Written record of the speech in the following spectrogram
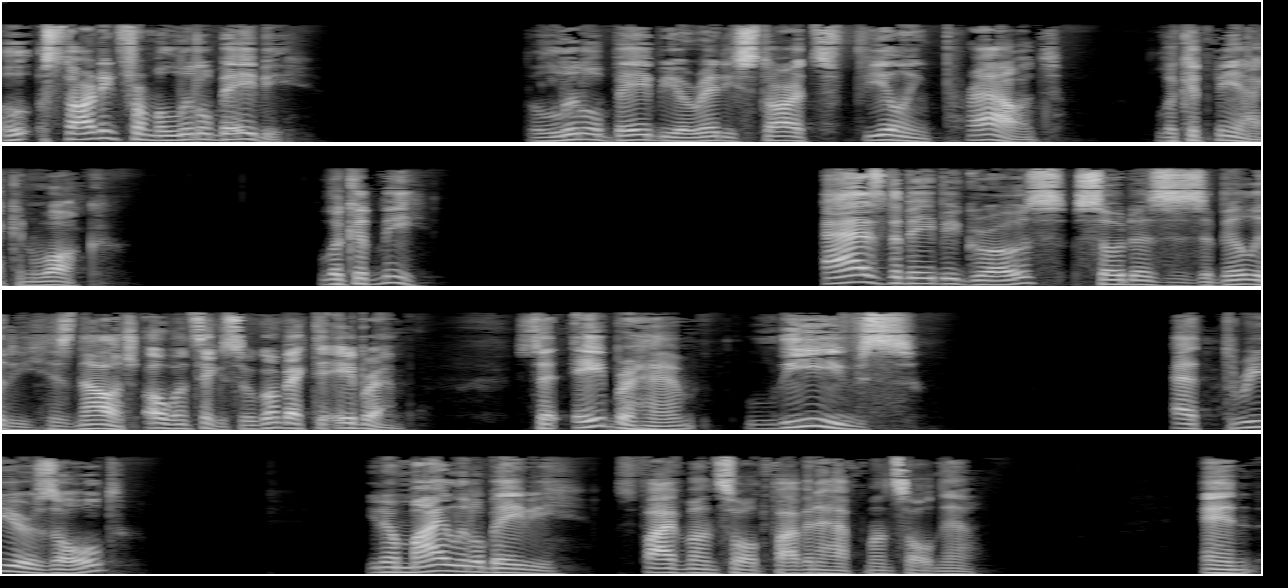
uh, starting from a little baby, the little baby already starts feeling proud. Look at me, I can walk. Look at me. As the baby grows, so does his ability, his knowledge. Oh, one second. So we're going back to Abraham. That Abraham leaves at three years old. You know, my little baby is five months old, five and a half months old now. And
